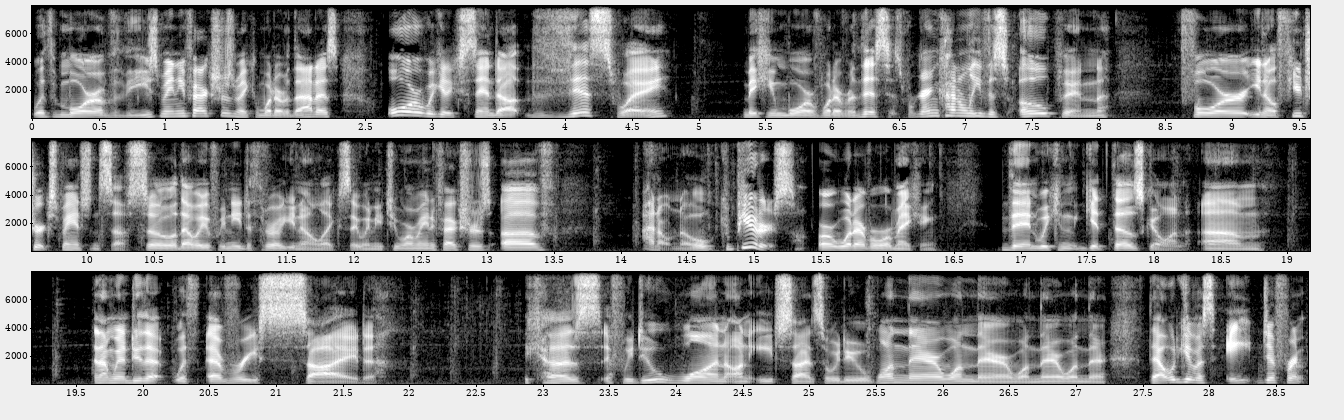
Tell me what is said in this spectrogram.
with more of these manufacturers, making whatever that is, or we could extend out this way, making more of whatever this is. We're going to kind of leave this open for, you know, future expansion stuff. So that way, if we need to throw, you know, like say we need two more manufacturers of, I don't know, computers or whatever we're making, then we can get those going. Um, and I'm going to do that with every side. Because if we do one on each side so we do one there one there one there one there that would give us eight different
